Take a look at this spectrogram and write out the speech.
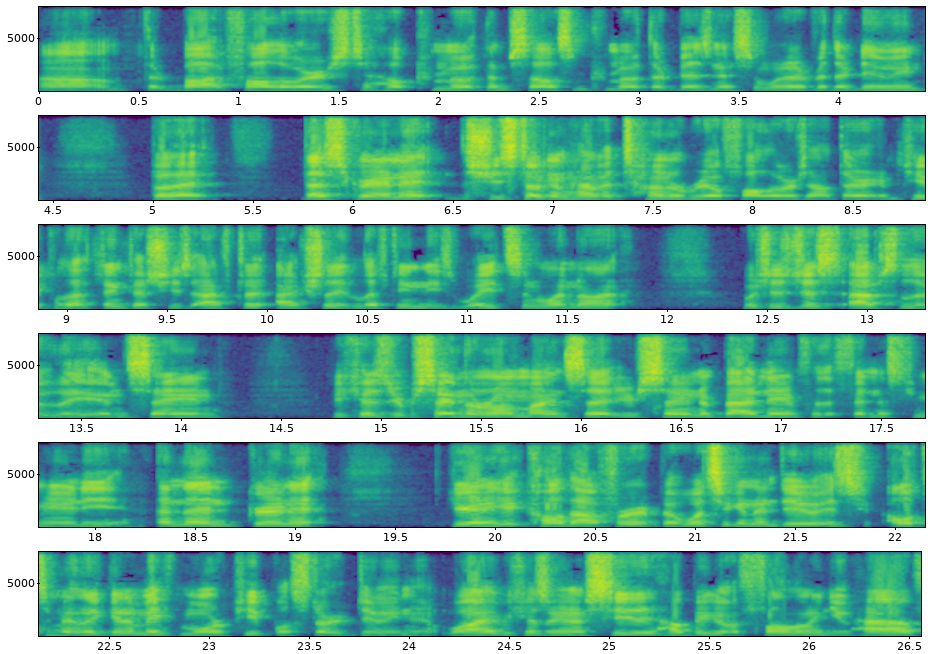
Um, they're bot followers to help promote themselves and promote their business and whatever they're doing. But that's granted, she's still going to have a ton of real followers out there, and people that think that she's after actually lifting these weights and whatnot, which is just absolutely insane, because you're saying the wrong mindset, you're saying a bad name for the fitness community, and then granted, you're going to get called out for it, but what's it going to do is ultimately going to make more people start doing it. Why? Because they're going to see how big of a following you have,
